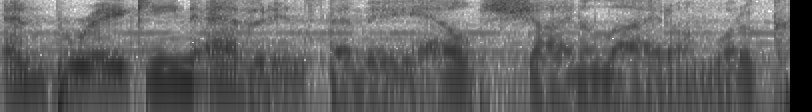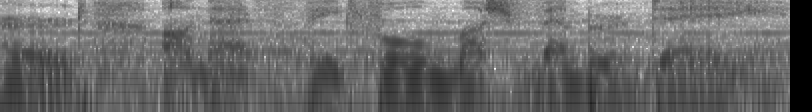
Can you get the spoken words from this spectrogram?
and breaking evidence that may help shine a light on what occurred on that fateful Mushvember day.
